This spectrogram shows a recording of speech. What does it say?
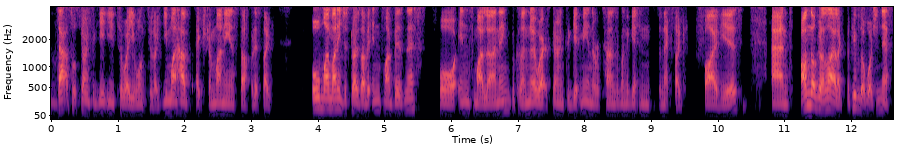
that's what's going to get you to where you want to. Like you might have extra money and stuff, but it's like all my money just goes either into my business or into my learning because I know where it's going to get me and the returns I'm going to get in the next like five years. And I'm not going to lie, like the people that are watching this,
